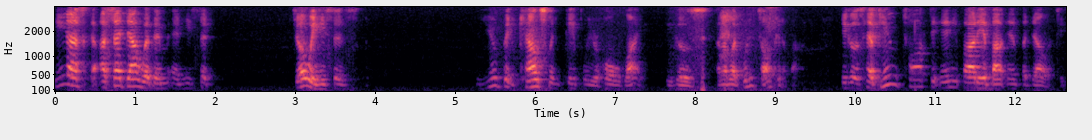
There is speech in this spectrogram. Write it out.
he asked, I sat down with him and he said, Joey, he says, you've been counseling people your whole life. He goes, and I'm like, what are you talking about? He goes, have you talked to anybody about infidelity?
